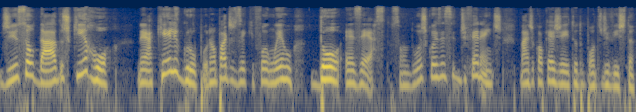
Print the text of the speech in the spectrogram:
de soldados que errou né? Aquele grupo, não pode dizer que foi um erro do exército. São duas coisas diferentes, mas de qualquer jeito, do ponto de vista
